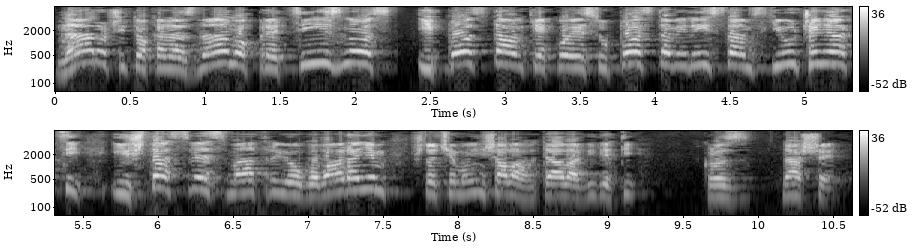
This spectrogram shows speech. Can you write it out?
Naročito kada znamo preciznost i postavke koje su postavili islamski učenjaci i šta sve smatraju ogovaranjem, što ćemo inša Allah vidjeti kroz naše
